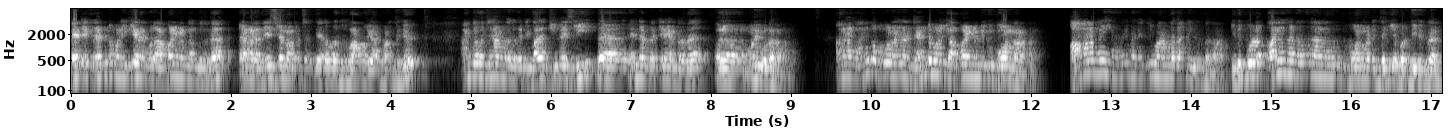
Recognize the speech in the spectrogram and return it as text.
நேற்று ரெண்டு மணிக்கு எனக்கு ஒரு அப்பாயின்மெண்ட் வந்திருந்தார். எங்களோட தேசிய மக்கள் சக்தி அலுவலகத்துக்கு வாங்க வியாபாரத்துக்கு அங்க வச்சு நாங்கள் அதை பற்றி கதைச்சு பேசி அஹ், என்ன பிரச்சனைன்றதை முடிவு கொள்ளலாம் ஆனால் அங்க போனா நான் ரெண்டு மணிக்கு அப்பாயின்மெண்ட்டுக்கு போனாங்க ஆனை அரை வரைக்கும் அங்கே தான் இருந்தேன் இதுக்குள்ள பல கட்டத்தை நான் அவருக்கு போன் பண்ணி தெரியப்படுத்தி இருக்கிறேன்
